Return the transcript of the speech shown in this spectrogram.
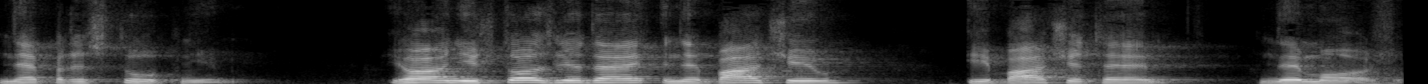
неприступнім. Його ніхто з людей не бачив і бачити не може.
